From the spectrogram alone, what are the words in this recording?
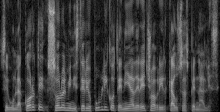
Según la Corte, solo el Ministerio Público tenía derecho a abrir causas penales.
